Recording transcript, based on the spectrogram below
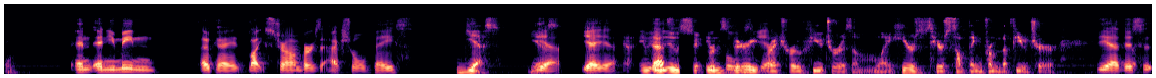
cool. and and you mean okay, like Stromberg's actual base? Yes. Yes. Yeah, yeah, yeah. It, That's it was it was cool, very yeah. retro futurism. Like here's here's something from the future. Yeah, this is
